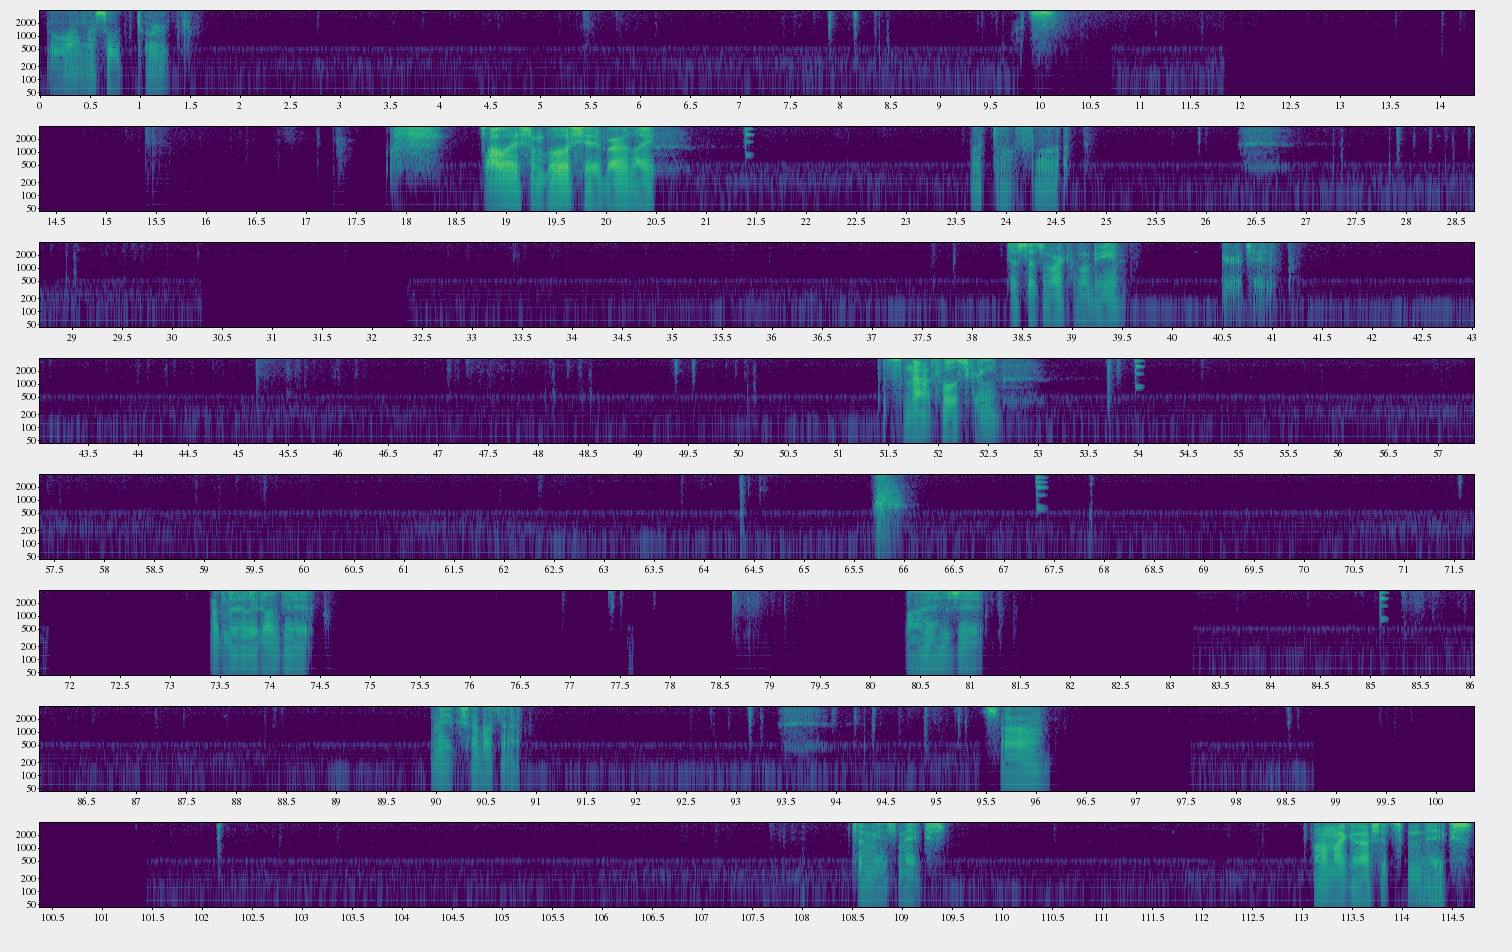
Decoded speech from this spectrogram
Why am I so dark? What? It's always some bullshit, bro. Like, what the fuck? This doesn't work. I'm gonna be irritated. It's not full screen. I literally don't get it. Why is it? Mix, about that? So Tell me it's mix. Oh my gosh, it's mix.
